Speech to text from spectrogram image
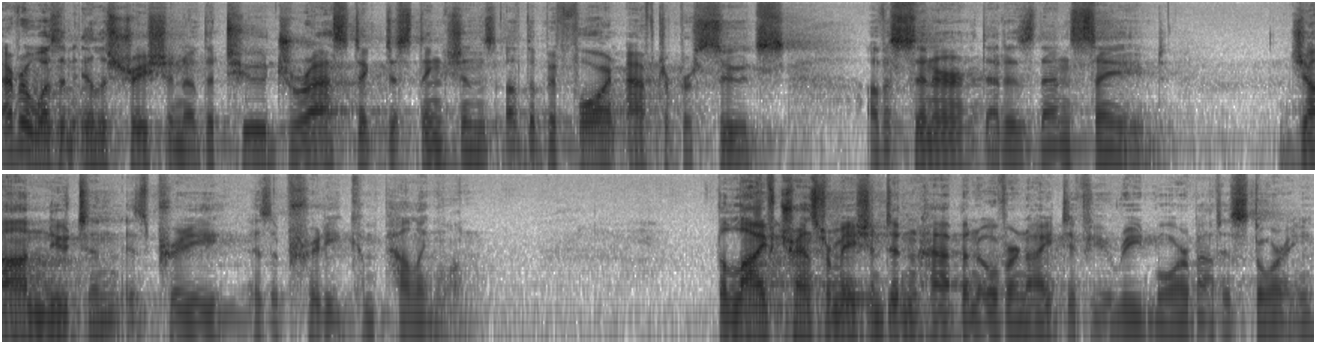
ever was an illustration of the two drastic distinctions of the before and after pursuits of a sinner that is then saved, John Newton is, pretty, is a pretty compelling one. The life transformation didn't happen overnight if you read more about his story.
